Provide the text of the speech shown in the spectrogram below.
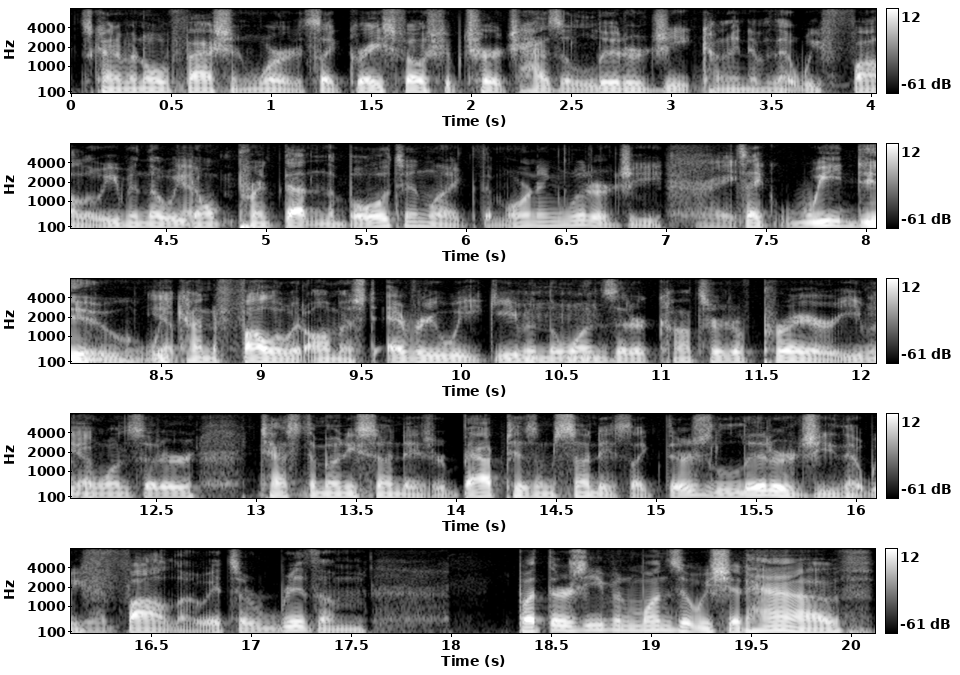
It's kind of an old fashioned word. It's like Grace Fellowship Church has a liturgy kind of that we follow, even though we Yep. don't print that in the bulletin, like the morning liturgy. Right. It's like we do. We kind of follow it almost every week, even the Mhm. ones that are concert of prayer, even Yep. the ones that are testimony Sundays or baptism Sundays. Like there's liturgy that we follow. It's a rhythm, but there's even ones that we should have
